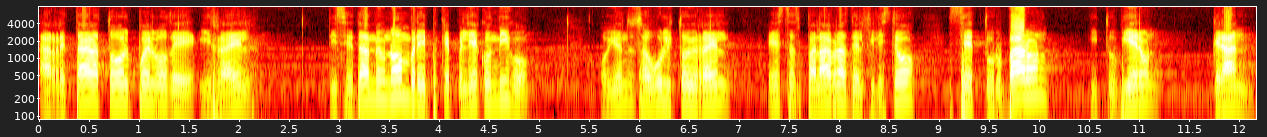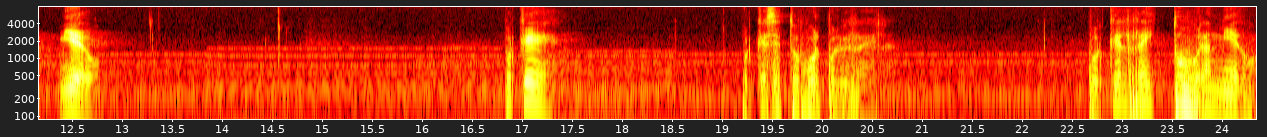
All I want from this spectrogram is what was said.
a retar a todo el pueblo de Israel. Dice, dame un hombre que pelee conmigo. Oyendo Saúl y todo Israel estas palabras del filisteo, se turbaron y tuvieron gran miedo. ¿Por qué? ¿Por qué se turbó el pueblo de Israel? ¿Por qué el rey tuvo gran miedo?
